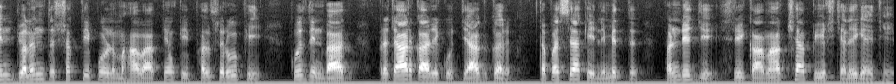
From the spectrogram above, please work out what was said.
इन ज्वलंत शक्तिपूर्ण महावाक्यों के फलस्वरूप ही कुछ दिन बाद प्रचार कार्य को त्याग कर तपस्या के निमित्त पंडित जी श्री कामाख्या पीठ चले गए थे।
